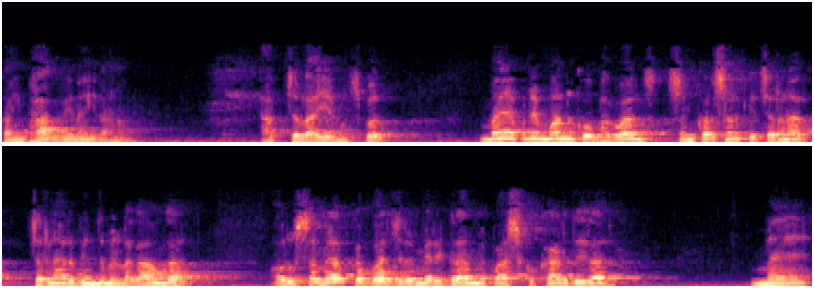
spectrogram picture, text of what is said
कहीं भाग भी नहीं रहा। हूँ आप चलाइए मुझ पर। मैं अपने मन को भगवान शंकरषण के चरणार चरणार बिंद में लगाऊँगा और उस समय आपका वज्र मेरे ग्राम में पाश को काट देगा। मैं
